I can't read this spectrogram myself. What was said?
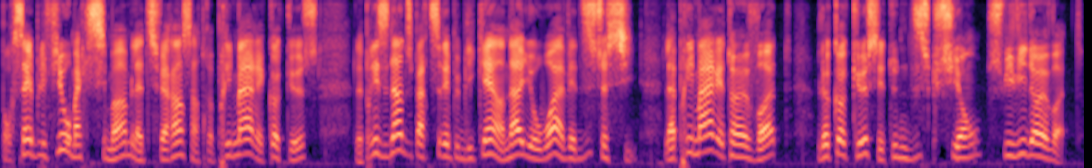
Pour simplifier au maximum la différence entre primaire et caucus, le président du Parti républicain en Iowa avait dit ceci. La primaire est un vote, le caucus est une discussion suivie d'un vote.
